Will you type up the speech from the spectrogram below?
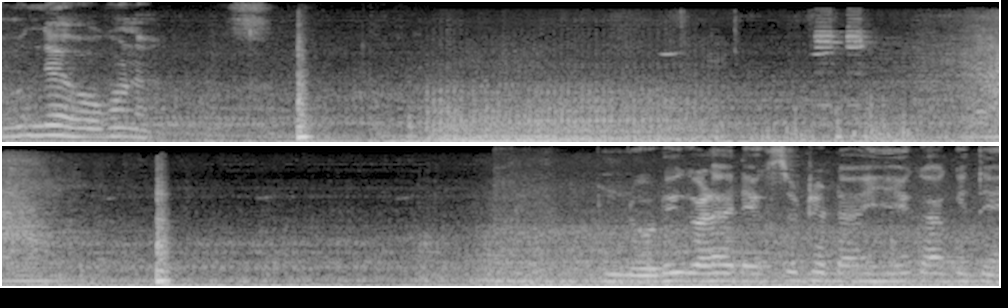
ಮುಂದೆ ಹೋಗೋಣ. ಎಕ್ಸಿಟೆಡ್ ಹೇಗಾಗಿದೆ.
